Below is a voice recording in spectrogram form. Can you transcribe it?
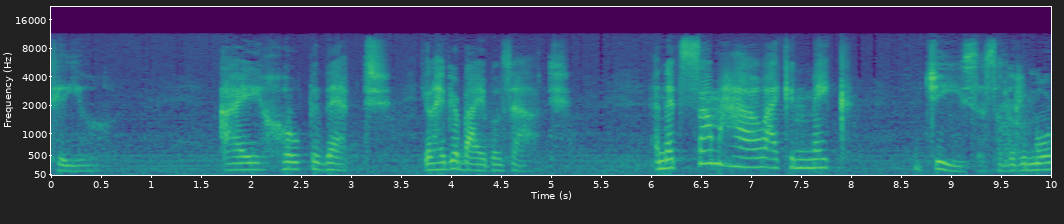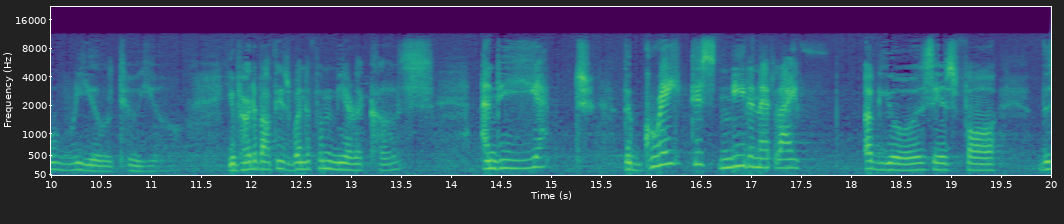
to you. I hope that you'll have your Bibles out and that somehow I can make Jesus a little more real to you. You've heard about these wonderful miracles, and yet the greatest need in that life of yours is for the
